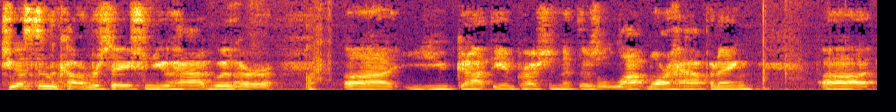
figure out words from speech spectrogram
just in the conversation you had with her, uh, you got the impression that there's a lot more happening. Uh,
